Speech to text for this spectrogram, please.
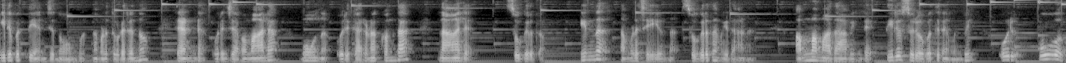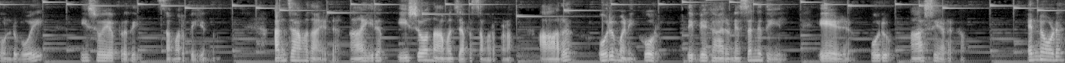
ഇരുപത്തിയഞ്ച് നോമ്പ് നമ്മൾ തുടരുന്നു. രണ്ട് ഒരു ജപമാല. മൂന്ന് ഒരു കരുണക്കൊന്ത. നാല് സുഹൃതം. ഇന്ന് നമ്മൾ ചെയ്യുന്ന സുഹൃതം ഇതാണ്. അമ്മ മാതാവിന്റെ തിരുസ്വരൂപത്തിന് മുൻപിൽ ഒരു പൂവ് കൊണ്ടുപോയി ഈശോയെ പ്രതി സമർപ്പിക്കുന്നു. അഞ്ചാമതായിട്ട് ആയിരം ഈശോ നാമ ജപ സമർപ്പണം ആറ് ഒരു മണിക്കൂർ ദിവ്യകാരുണ്യ സന്നിധിയിൽ. ഏഴ് ഒരു ആശയടക്കം. എന്നോട്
